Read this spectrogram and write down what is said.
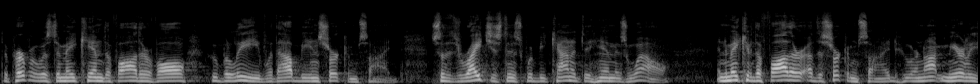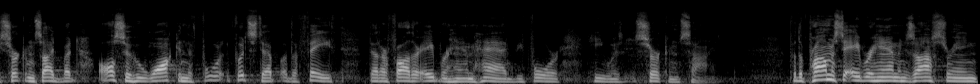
The purpose was to make him the father of all who believe without being circumcised, so that righteousness would be counted to him as well and to make him the father of the circumcised, who are not merely circumcised, but also who walk in the footstep of the faith that our father Abraham had before he was circumcised. For the promise to Abraham and his offspring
